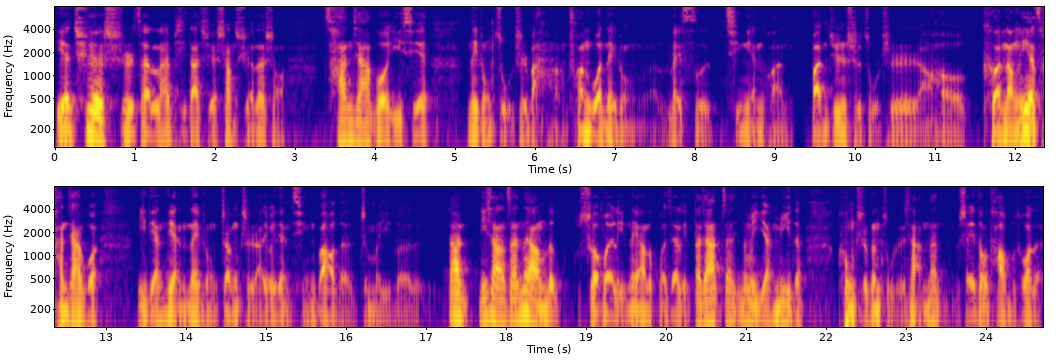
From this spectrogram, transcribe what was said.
也确实在莱比锡大学上学的时候参加过一些那种组织吧，穿过那种类似青年团、半军事组织，然后可能也参加过一点点那种政治啊，有一点情报的这么一个。但你想在那样的社会里、那样的国家里，大家在那么严密的控制跟组织下，那谁都逃不脱的，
